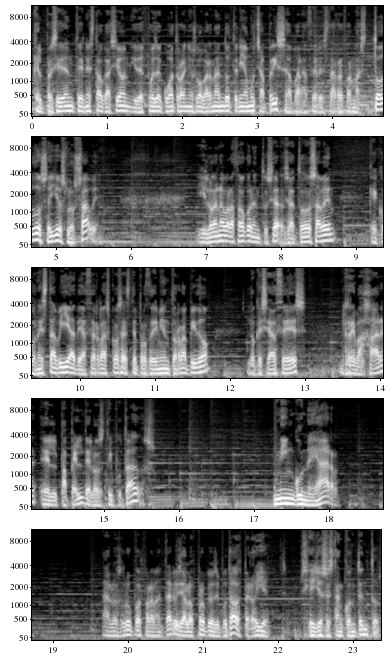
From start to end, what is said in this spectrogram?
Porque el presidente en esta ocasión y después de cuatro años gobernando tenía mucha prisa para hacer estas reformas. Todos ellos lo saben. Y lo han abrazado con entusiasmo. O sea, todos saben que con esta vía de hacer las cosas, este procedimiento rápido, lo que se hace es rebajar el papel de los diputados. Ningunear a los grupos parlamentarios y a los propios diputados. Pero oye, si ellos están contentos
